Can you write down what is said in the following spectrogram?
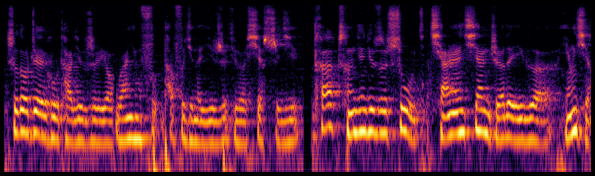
受到这以后，他就是要完成父他父亲的遗志，就要写史记。他曾经就是受前人先哲的一个影响。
